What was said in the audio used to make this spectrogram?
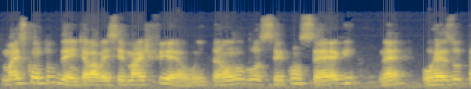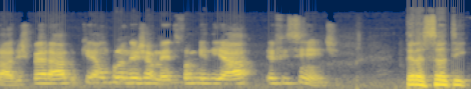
mais contundente, ela vai ser mais fiel. Então, você consegue né, o resultado esperado, que é um planejamento familiar eficiente. Interessante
